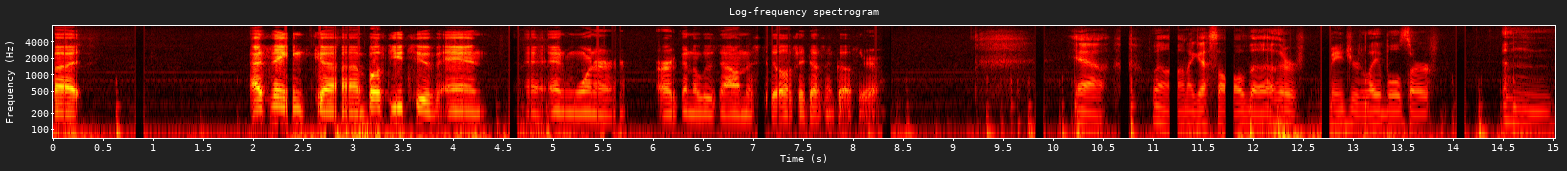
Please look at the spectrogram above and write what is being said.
But I think uh, both YouTube and and Warner are going to lose out on this deal if it doesn't go through. Yeah, well, and I guess all the other major labels are in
